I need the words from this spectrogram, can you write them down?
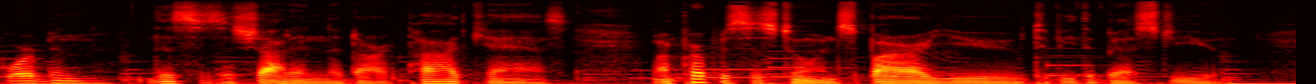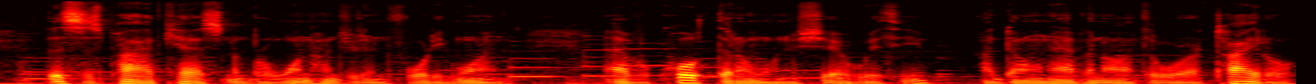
Corbin. This is a Shot in the Dark podcast. My purpose is to inspire you to be the best you. This is podcast number 141. I have a quote that I want to share with you. I don't have an author or a title,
